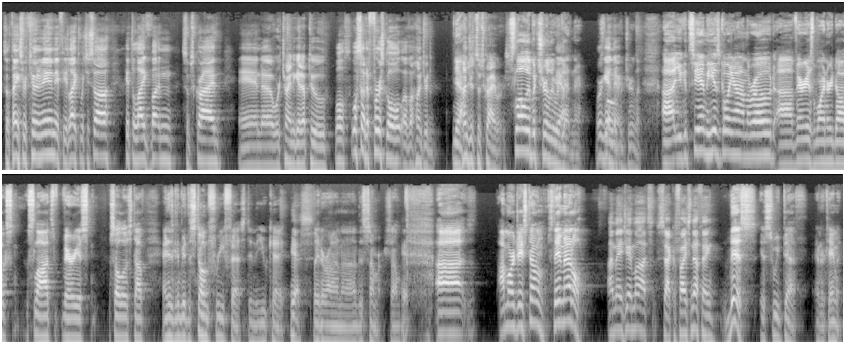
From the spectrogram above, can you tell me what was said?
So thanks for tuning in. If you liked what you saw, hit the like button, subscribe, and uh, we're trying to get up to well, we'll set a first goal of 100, Yeah. 100 subscribers. Slowly but surely, we're Yeah. getting there. We're getting Slowly there. But surely. Uh, you can see him. He is going out on the road, uh, various winery dogs slots, various solo stuff, and he's going to be at the Stone Free Fest in the UK Yes. later on uh, this summer. So, uh, I'm RJ Stone. Stay metal. I'm AJ Motts. Sacrifice nothing. This is Sweet Death Entertainment.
